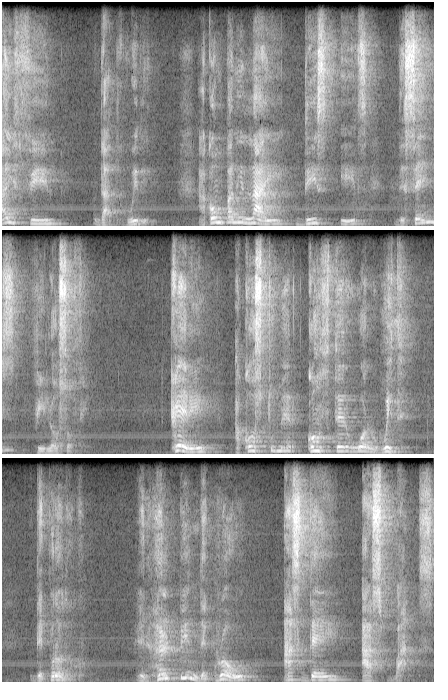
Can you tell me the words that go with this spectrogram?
I feel that with a company like this is the same philosophy. Caring a customer comfortable with the product and helping the grow as they advance.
